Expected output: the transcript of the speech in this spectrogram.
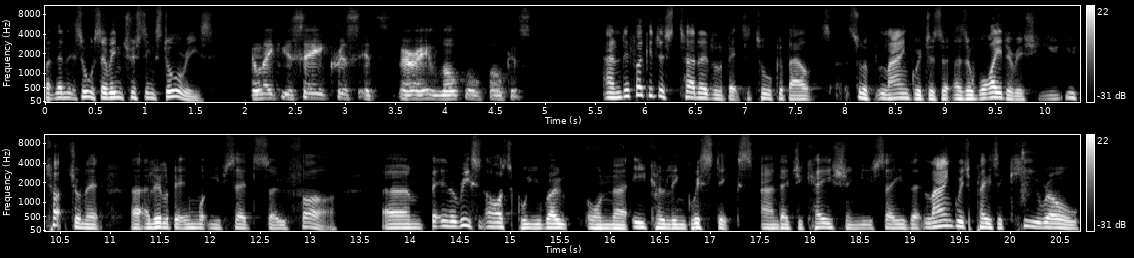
but then it's also interesting stories. And like you say, Chris, it's very local focused. And if I could just turn a little bit to talk about sort of language as a, as a wider issue, you, you touch on it uh, a little bit in what you've said so far. Um, but in a recent article you wrote on uh, eco-linguistics and education, you say that language plays a key role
